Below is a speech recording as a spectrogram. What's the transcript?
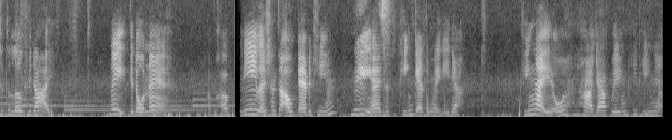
ฉันจะเลิกไม่ได้ นี่แกโดนแน่ นี่เลยฉันจะเอาแกไปทิ้ง นี่ไงฉันจะทิ้งแกตรงไหนดีเนี่ย ทิ้งไหนโอ้หายากเลยที่ทิ้งเนี่ย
